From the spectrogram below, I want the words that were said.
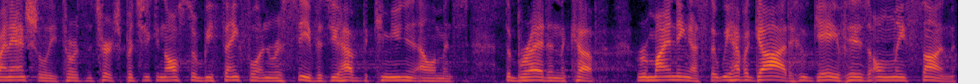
financially towards the church, but you can also be thankful and receive as you have the communion elements, the bread and the cup, reminding us that we have a God who gave his only son.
